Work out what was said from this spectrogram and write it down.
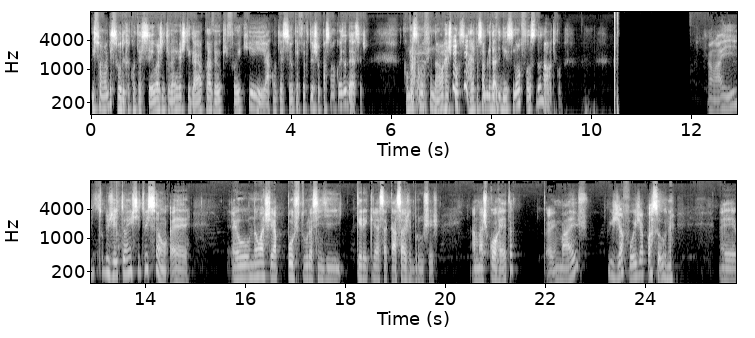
isso é um absurdo que aconteceu, a gente vai investigar para ver o que foi que aconteceu, quem foi que deixou passar uma coisa dessas. Como se no final a, respons- a responsabilidade disso não fosse do Náutico. De todo jeito é instituição. É, eu não achei a postura assim de querer criar essa caça às bruxas a mais correta, é, mas já foi, já passou, né? É,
